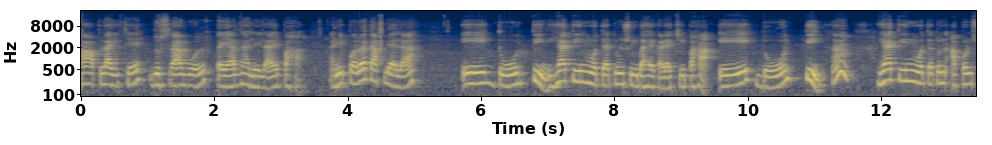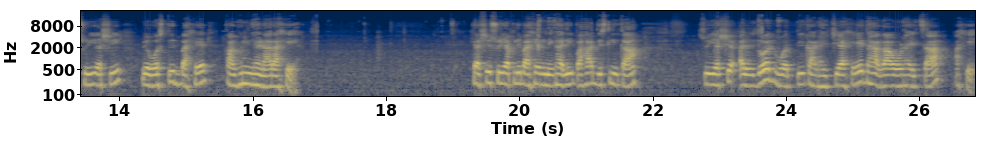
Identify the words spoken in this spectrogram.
हा आपला इथे दुसरा गोल तयार झालेला आहे पहा. आणि परत आपल्याला एक दोन तीन. ह्या तीन मोत्यातून सुई बाहेर काढायची पहा. एक दोन तीन. हां? ह्या तीन मोत्यातून आपण सुई अशी व्यवस्थित बाहेर काढून घेणार आहे. ही अशी सुई आपली बाहेर निघाली पहा. दिसली का? सुई अशी अलगद वरती काढायची आहे धागा ओढायचा आहे.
